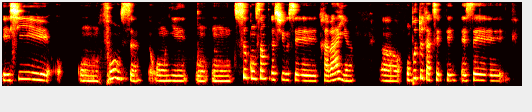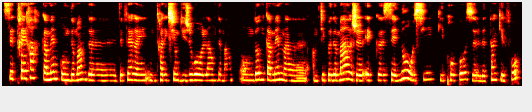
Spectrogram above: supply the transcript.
et si on fonce, on, y est, on, on se concentre sur ces travails, euh, on peut tout accepter. Et c'est très rare quand même qu'on demande de, faire une traduction du jour au lendemain. On donne quand même un, un petit peu de marge et que c'est nous aussi qui proposent le temps qu'il faut.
